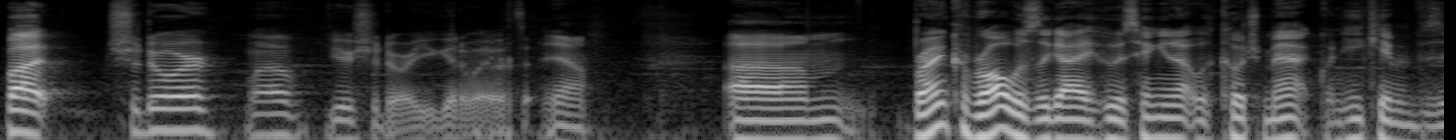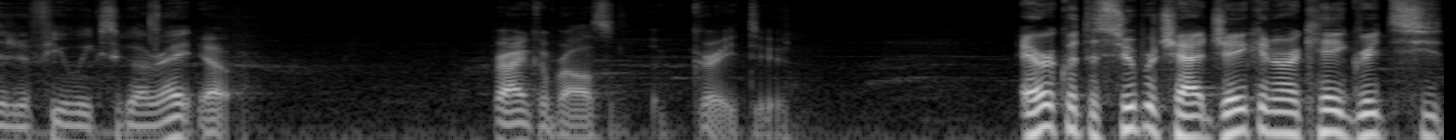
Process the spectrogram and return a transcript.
but Shedeur, well, you're Shedeur, you get away with it. Yeah. Um, Brian Cabral was the guy who was hanging out with Coach Mack when he came and visited a few weeks ago, right? Yep. Brian Cabral's a great dude. Eric with the super chat. Jake and RK, great to see,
